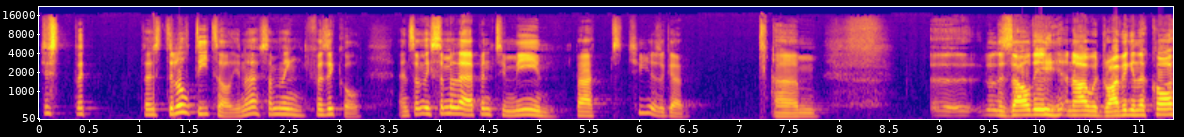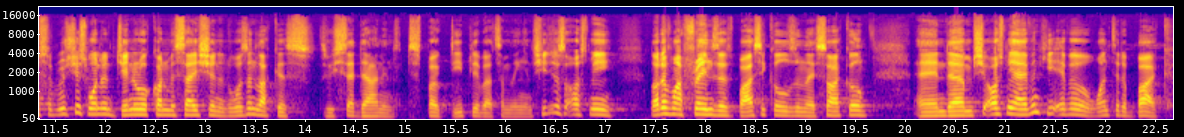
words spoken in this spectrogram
just that, those little detail, you know, something physical. And something similar happened to me about two years ago. Um, uh, Lizaldi and I were driving in the car, so it was just one general conversation. It wasn't like us, we sat down and spoke deeply about something. And she just asked me, a lot of my friends have bicycles and they cycle. And um, she asked me, haven't you ever wanted a bike?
